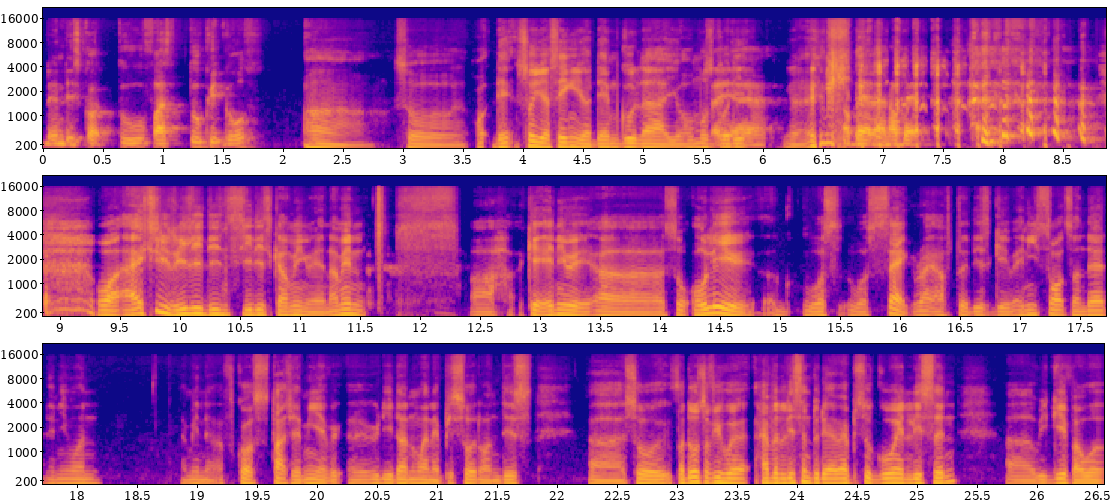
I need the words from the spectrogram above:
Then they scored two fast, two quick goals. Ah. So oh, so you're saying you're damn good lah. You almost Uh, got yeah, it. Yeah. not bad, lah, not bad. well, I actually really didn't see this coming, man. I mean, uh, okay. Anyway, uh, so Ole was was sacked right after this game. Any thoughts on that? Anyone? I mean, of course, Touch and me have already done one episode on this. Uh, so for those of you who haven't listened to the episode, go and listen. Uh, we give our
